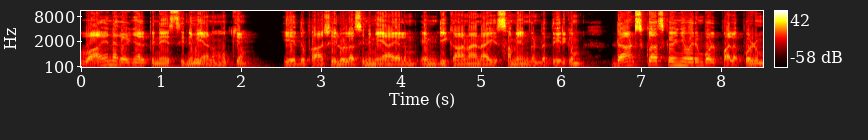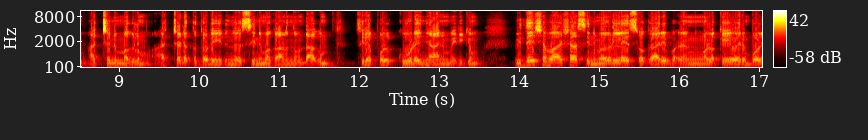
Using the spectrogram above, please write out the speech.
വായന കഴിഞ്ഞാൽ പിന്നെ സിനിമയാണ് മുഖ്യം. ഏത് ഭാഷയിലുള്ള സിനിമയായാലും എം ഡി കാണാനായി സമയം കണ്ടെത്തിയിരിക്കും. ഡാൻസ് ക്ലാസ് കഴിഞ്ഞ് വരുമ്പോൾ പലപ്പോഴും അച്ഛനും മകളും അച്ചടക്കത്തോടെ ഇരുന്ന് സിനിമ കാണുന്നുണ്ടാകും. ചിലപ്പോൾ കൂടെ ഞാനും ഇരിക്കും വിദേശ ഭാഷാ സിനിമകളിലെ സ്വകാര്യ രംഗങ്ങളൊക്കെ വരുമ്പോൾ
